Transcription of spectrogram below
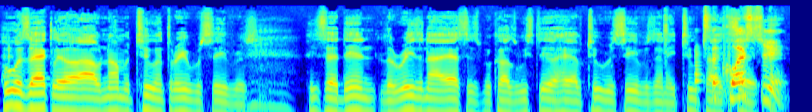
who exactly are our number two and three receivers? He said, then the reason I asked is because we still have two receivers and a two That's tight the set. question.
